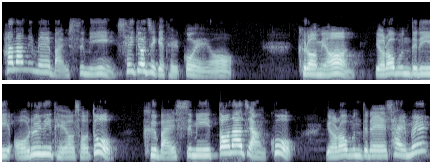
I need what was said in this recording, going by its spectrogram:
하나님의 말씀이 새겨지게 될 거예요. 그러면 여러분들이 어른이 되어서도 그 말씀이 떠나지 않고 여러분들의 삶을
